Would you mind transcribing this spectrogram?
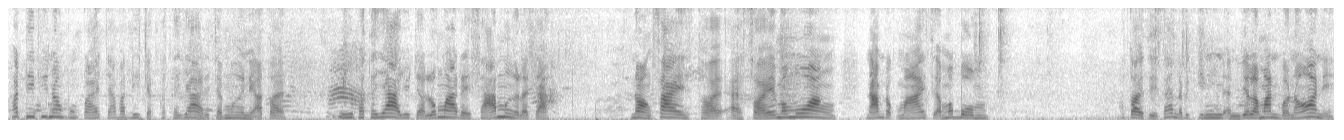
หวัดดีพี่น้องปงไปายจ้าหวัดดีจากพัทยาได้จ้ะมือเนี่เอาต่อยอยู่พัทยาอยู่จ้ะลงมาได้สามมือละจ้ะน้องไส้ถอยเอ่อซอยมะม่วง น้ำดอกไม้เสือมะบมเอาต่อยสิท่านเอาไปกินอันเยอรมันบ่เนาะนี่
